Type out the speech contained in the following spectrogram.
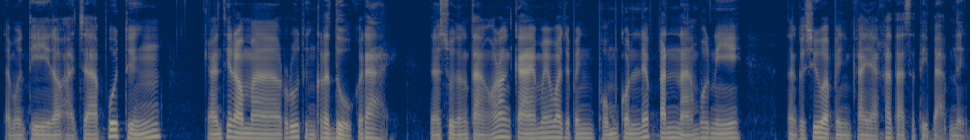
แต่บางทีเราอาจจะพูดถึงการที่เรามารู้ถึงกระดูกก็ได้นะส่วนต่างๆของร่างกายไม่ว่าจะเป็นผมขนเล็บฟันหนังพวกนี้นั่นก็ชื่อว่าเป็นกายคตาสติแบบหนึ่ง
